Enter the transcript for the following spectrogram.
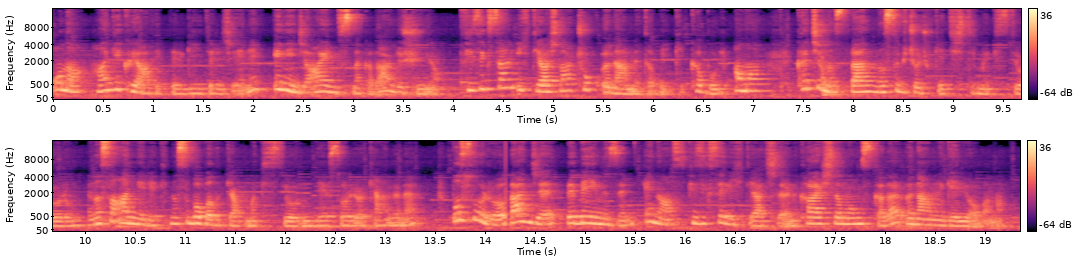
ona hangi kıyafetleri giydireceğini en ince ayrıntısına kadar düşünüyor. Fiziksel ihtiyaçlar çok önemli tabii ki, kabul. Ama kaçımız ben nasıl bir çocuk yetiştirmek istiyorum, nasıl annelik, nasıl babalık yapmak istiyorum diye soruyor kendine. Bu soru bence bebeğimizin en az fiziksel ihtiyaçlarını karşılamamız kadar önemli geliyor bana.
